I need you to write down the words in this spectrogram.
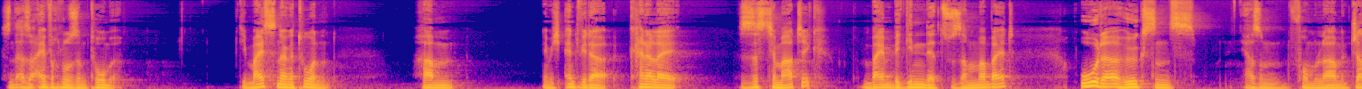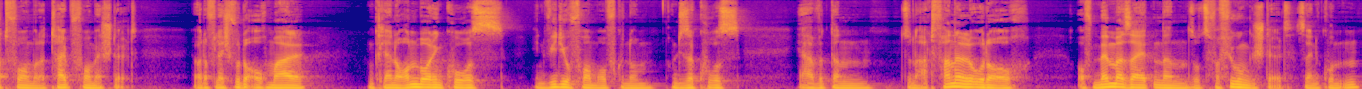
Das sind also einfach nur Symptome. Die meisten Agenturen haben nämlich entweder keinerlei Systematik beim Beginn der Zusammenarbeit oder höchstens ja so ein Formular mit JUT-Form oder Type-Form erstellt. Ja, oder vielleicht wurde auch mal ein kleiner Onboarding-Kurs in Videoform aufgenommen. Und dieser Kurs, ja, wird dann so eine Art Funnel oder auch auf Memberseiten dann so zur Verfügung gestellt, seine Kunden.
